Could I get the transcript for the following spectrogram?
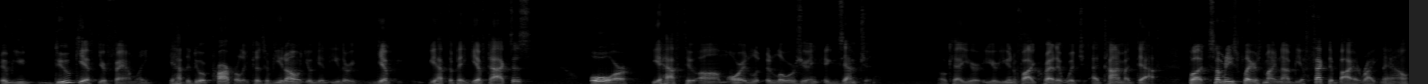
If you do gift your family, you have to do it properly because if you don't, you'll get either gift, you have to pay gift taxes, or you have to, um, or it, it lowers your exemption. Okay, your your unified credit, which at time of death. But some of these players might not be affected by it right now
